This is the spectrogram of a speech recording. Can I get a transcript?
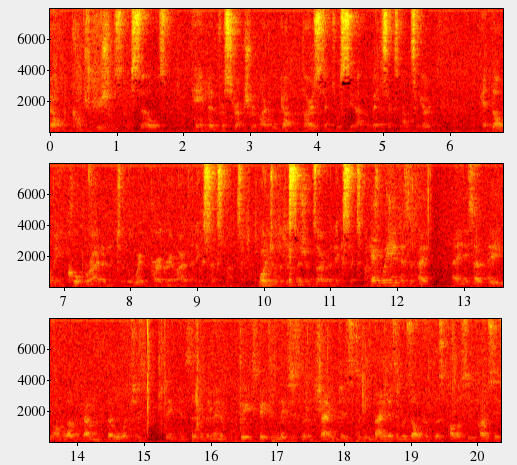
development contributions themselves and infrastructure and local government. Those things were set up about six months ago, and they'll be incorporated into the work program over the next six months, or into the decisions over the next six months. Can we anticipate an SOP on the local government bill which is being considered? I mean, are we expecting legislative changes to be made as a result of this policy process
